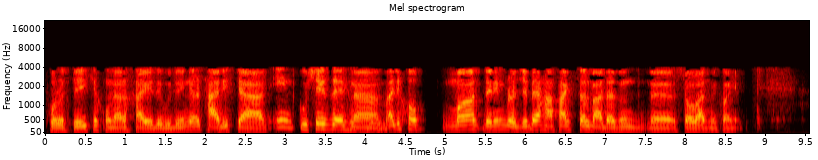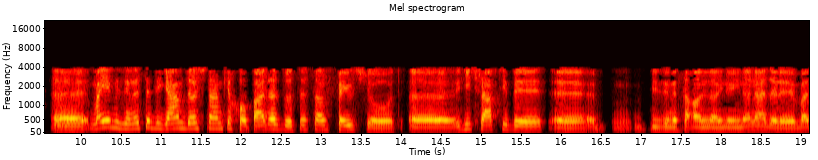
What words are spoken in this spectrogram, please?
پروسه که خونه رو خریده بود و این رو تعریف کرد. این گوشه ذهنم. ولی خب ما داریم راجع به 7 سال بعد از اون صحبت می‌کنیم. من یه بیزینس دیگه هم داشتم که خب بعد از دو سه سال فیل شد. هیچ ربطی به business آنلاین و اینا نداره و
